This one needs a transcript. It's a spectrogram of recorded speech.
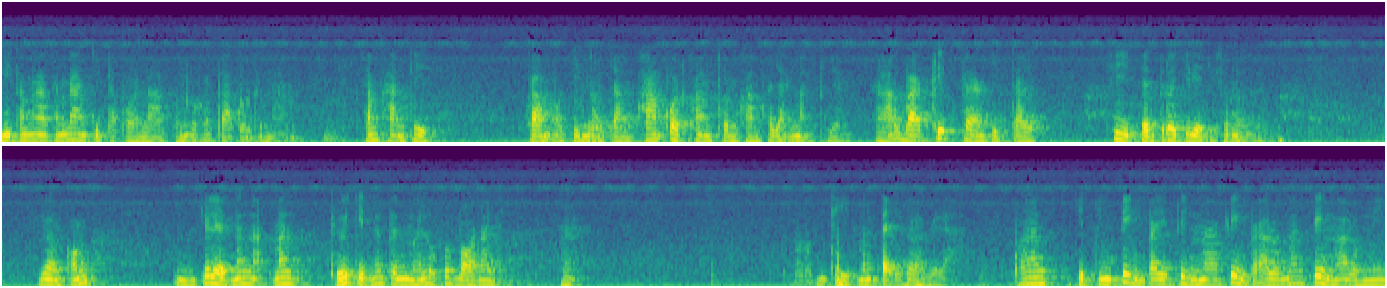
นี่ทำงานทางด้านจิตภาวนาผลก็ค่อยปรากฏขึ้นมาสำคัญที่ความเอาจริงเอาจังความอดความทนความขยันหมั่นเพียรหาอุบายพลิกแปลงจิตใจที่เป็นไปด้วยกิเลสอยู่เสมอ เรื่องของ กิเลสนั้นอะ มันถือจิตนั้นเป็นเหมือนลูกฟุตบอลนั่นแหละมันถีบมันเตะตลอดเวลา เพราะฉะนั้นจิตจึงปิ้งไปกลิ้งมากลิ้งไปอารมณ์นั้นกลิ้งมาอารมณ์นี้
